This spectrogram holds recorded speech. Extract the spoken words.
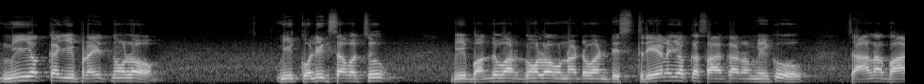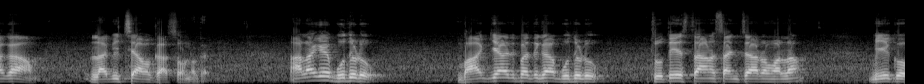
మీ యొక్క ఈ ప్రయత్నంలో మీ కొలీగ్స్ అవ్వచ్చు మీ బంధువర్గంలో ఉన్నటువంటి స్త్రీల యొక్క సహకారం మీకు చాలా బాగా లభించే అవకాశం ఉన్నది. అలాగే బుధుడు భాగ్యాధిపతిగా బుధుడు తృతీయ స్థాన సంచారం వల్ల మీకు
